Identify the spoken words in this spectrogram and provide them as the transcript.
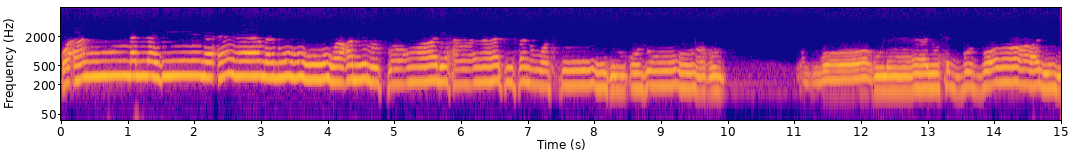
وأما الصالحات فنوفيهم أجورهم والله لا يحب الظالمين.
